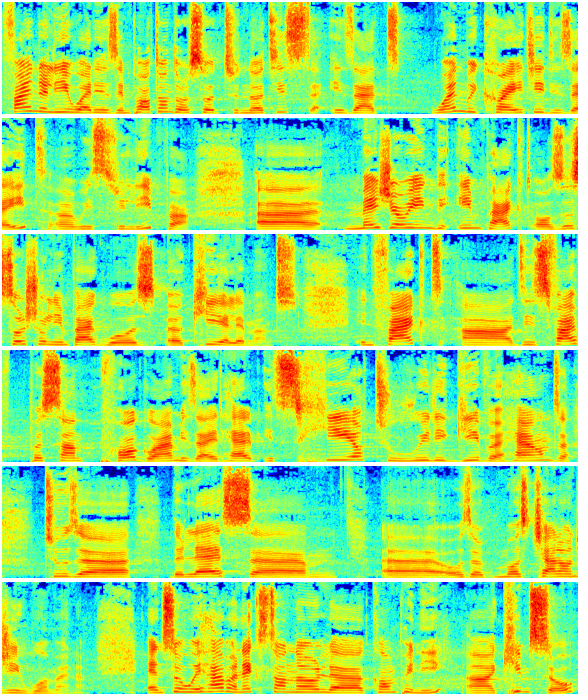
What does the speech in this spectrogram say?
Finally, what is important also to notice is that when we created Isahit uh, with Philippe, uh, measuring the impact or the social impact was a key element. In fact, uh, this 5% program, Isahit Help, is here to really give a hand to the, the less um, uh, or the most challenging women. And so we have an external uh, company, uh, Kimso,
